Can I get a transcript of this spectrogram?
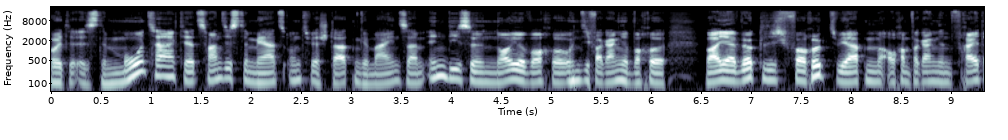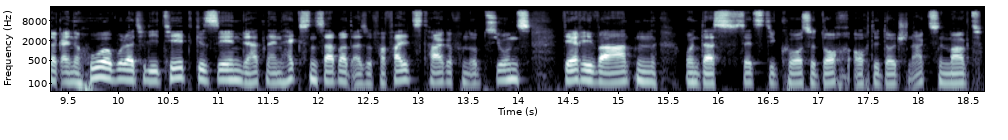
Heute ist Montag, der 20. März und wir starten gemeinsam in diese neue Woche. Und die vergangene Woche war ja wirklich verrückt. Wir haben auch am vergangenen Freitag eine hohe Volatilität gesehen. Wir hatten einen Hexensabbat, also Verfallstage von Optionsderivaten. Und das setzt die Kurse doch, auch den deutschen Aktienmarkt,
